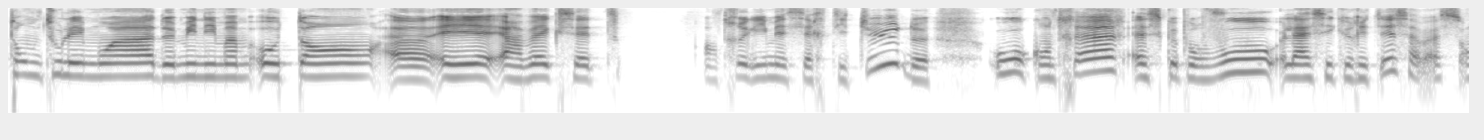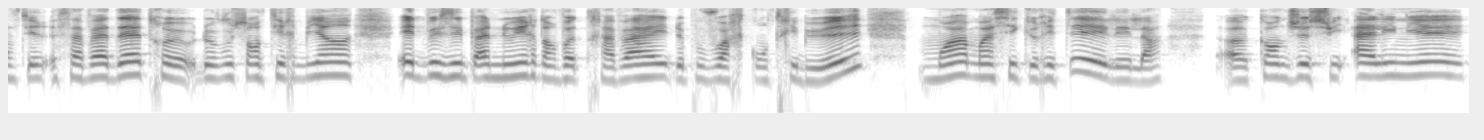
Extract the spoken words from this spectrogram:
tombe tous les mois de minimum autant et avec cette entre guillemets certitude ou au contraire est-ce que pour vous la sécurité ça va sentir ça va d'être de vous sentir bien et de vous épanouir dans votre travail de pouvoir contribuer? Moi ma sécurité elle est là euh, quand je suis alignée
